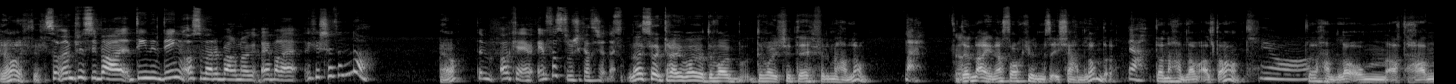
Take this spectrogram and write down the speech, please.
ja, riktig. Så, men plutselig bare ding, ding, ding, og så var det bare noe Jeg bare Hva skjedde nå? Ja. Det, ok, Jeg forsto ikke hva som skjedde. Nei, så greia var jo, det det var jo ikke det filmen handler om. Nei. Den eneste rockefilmen som ikke handler om det. Ja. Den handler om alt annet. Ja. Det handler om at han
